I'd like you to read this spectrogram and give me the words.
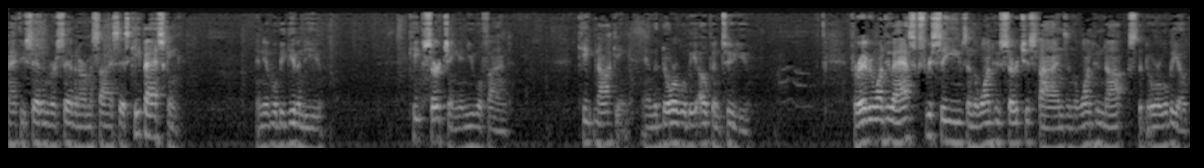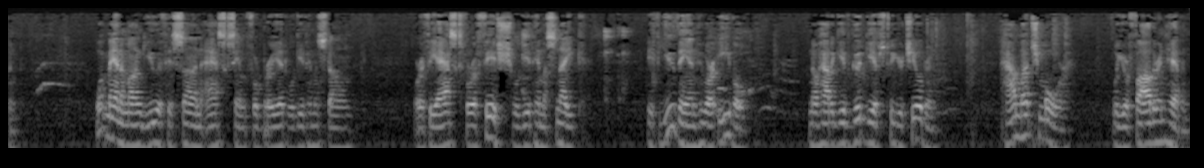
Matthew 7, verse 7, our Messiah says, Keep asking, and it will be given to you. Keep searching, and you will find. Keep knocking, and the door will be opened to you. For everyone who asks receives, and the one who searches finds, and the one who knocks, the door will be opened. What man among you, if his son asks him for bread, will give him a stone? Or if he asks for a fish, will give him a snake? If you then, who are evil, know how to give good gifts to your children, how much more will your Father in heaven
